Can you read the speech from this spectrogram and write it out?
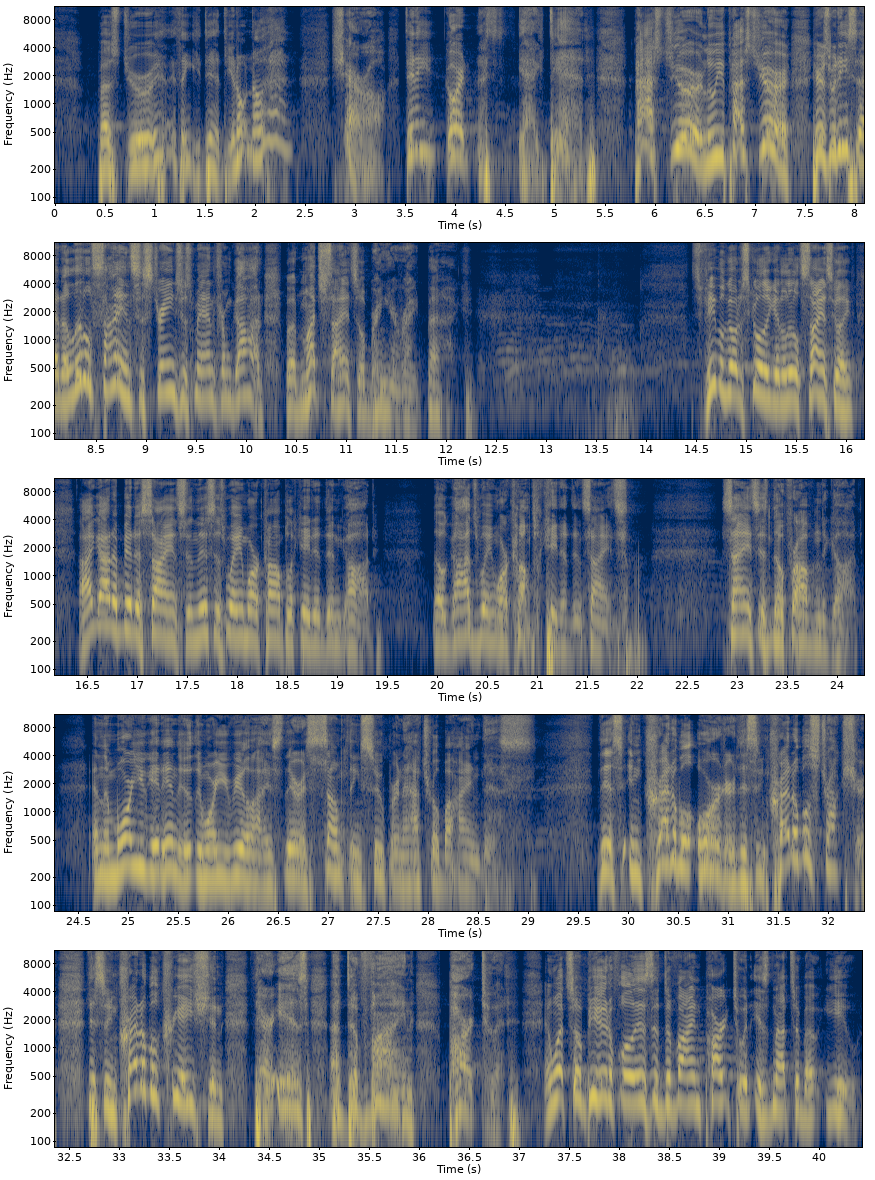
Pasteur, I think he did. You don't know that? Cheryl. Did he? Gordon? Yeah, he did. Pasteur, Louis Pasteur. Here's what he said A little science estranges man from God, but much science will bring you right back. So people go to school, they get a little science, they're like, I got a bit of science, and this is way more complicated than God. No, God's way more complicated than science. Science is no problem to God. And the more you get into it, the more you realize there is something supernatural behind this this incredible order, this incredible structure, this incredible creation, there is a divine part to it. And what's so beautiful is the divine part to it is not about you.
